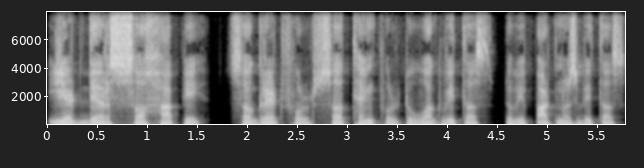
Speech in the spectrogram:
Yet they are so happy, so grateful, so thankful to work with us, to be partners with us,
